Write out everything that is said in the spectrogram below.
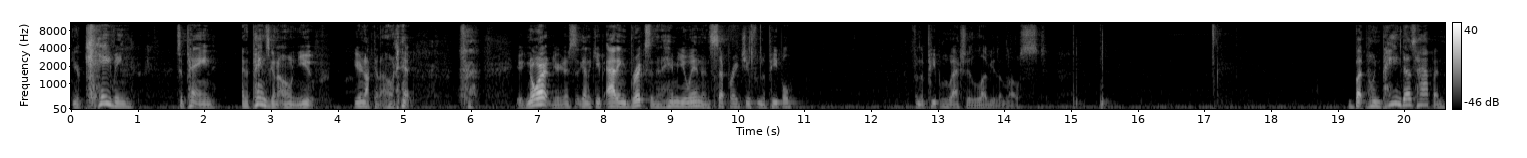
you're caving to pain, and the pain's going to own you. You're not going to own it. you ignore it, you're just going to keep adding bricks and then hem you in and separate you from the people, from the people who actually love you the most. But when pain does happen,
